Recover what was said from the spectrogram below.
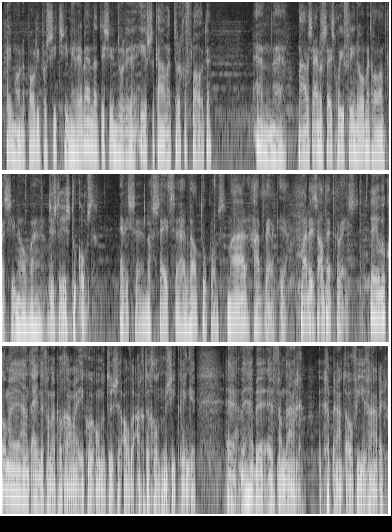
geen monopoliepositie meer hebben. En dat is in, door de Eerste Kamer teruggefloten. En... Maar we zijn nog steeds goede vrienden hoor, met Holland Casino. Uh, dus er is toekomst? Er is uh, nog steeds uh, wel toekomst. Maar hard werken, ja. Maar dat is altijd geweest. Leo, we komen aan het einde van het programma. Ik hoor ondertussen al de achtergrondmuziek klinken. Ja. We hebben vandaag gepraat over je vader.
